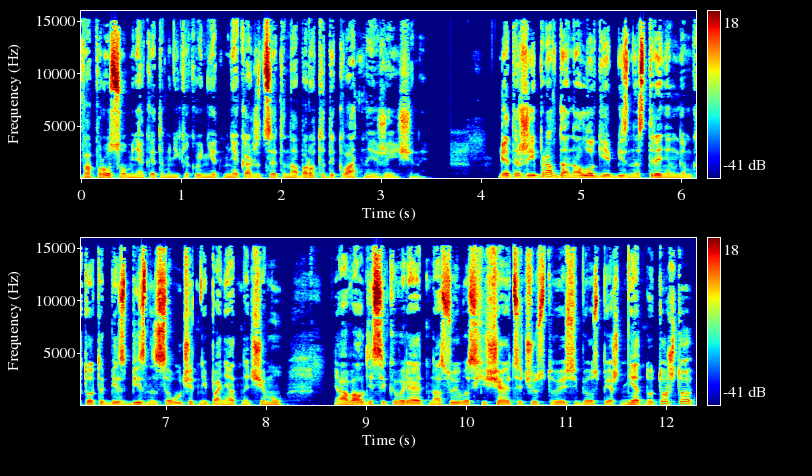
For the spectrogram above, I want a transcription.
Вопроса у меня к этому никакой нет. Мне кажется, это наоборот адекватные женщины. Это же и правда аналогия бизнес-тренингом. Кто-то без бизнеса учит непонятно чему, а Валдисы ковыряют носу и восхищаются, чувствуя себя успешным. Нет, но то, что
